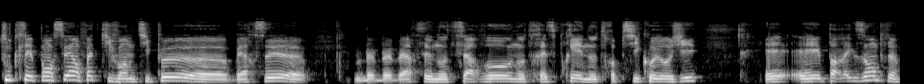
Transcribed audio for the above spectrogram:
toutes les pensées en fait qui vont un petit peu euh, bercer, euh, bercer notre cerveau, notre esprit et notre psychologie. Et, par exemple,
